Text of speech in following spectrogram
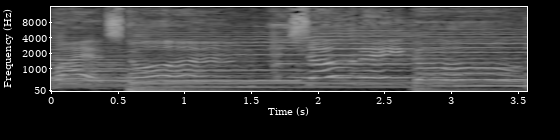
quiet storm. So they go,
